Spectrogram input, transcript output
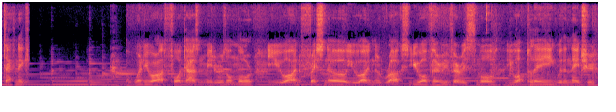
technique. When you are at 4,000 meters or more, you are in fresh snow, you are in the rocks, you are very, very small, you are playing with the nature.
